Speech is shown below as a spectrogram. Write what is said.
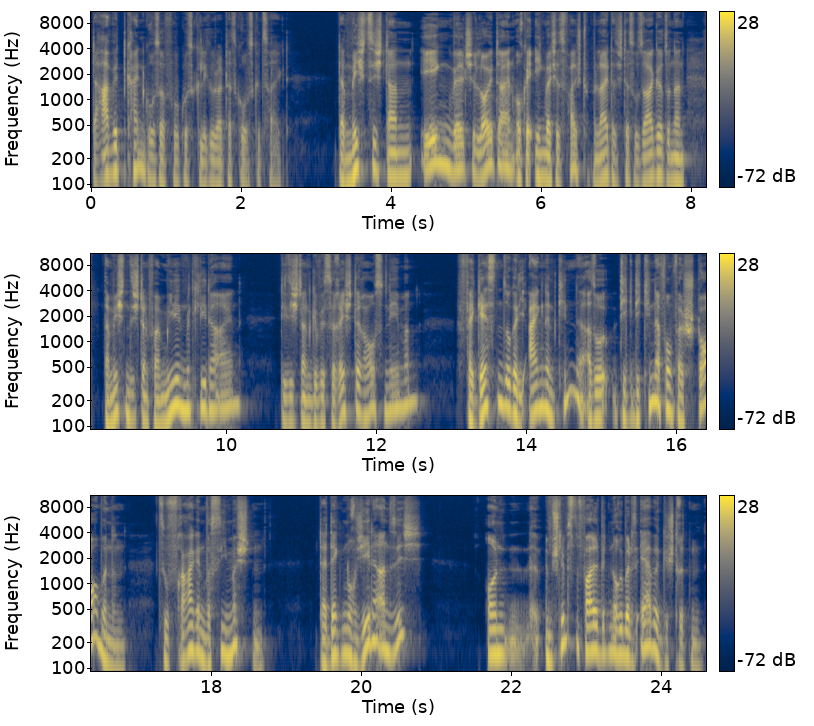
da wird kein großer Fokus gelegt oder das groß gezeigt. Da mischt sich dann irgendwelche Leute ein, okay, irgendwelches falsch, tut mir leid, dass ich das so sage, sondern da mischen sich dann Familienmitglieder ein, die sich dann gewisse Rechte rausnehmen vergessen sogar die eigenen Kinder, also die, die Kinder vom Verstorbenen, zu fragen, was sie möchten. Da denkt noch jeder an sich und äh, im schlimmsten Fall wird noch über das Erbe gestritten.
